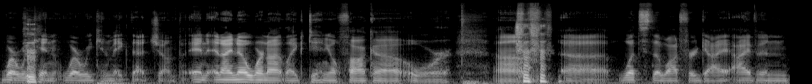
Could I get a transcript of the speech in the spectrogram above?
where we can where we can make that jump. And and I know we're not like Daniel Farke or um, uh, what's the Watford guy Ivan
